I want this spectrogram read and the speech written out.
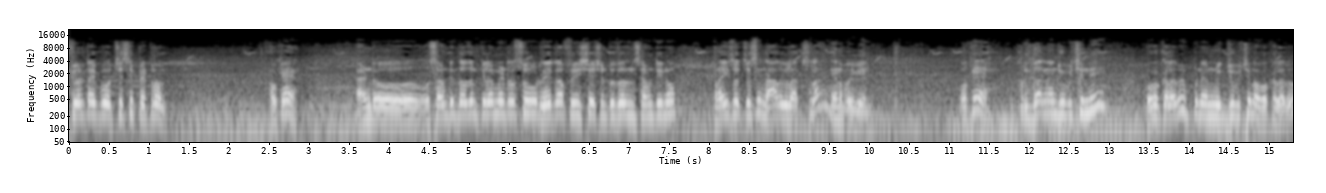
ఫ్యూల్ టైప్ వచ్చేసి petrol okay and seventeen thousand kilometres rate of registration two thousand seventeen price వచ్చేసి నాలుగు లక్షల ఎనభై వేలు. ఓకే ఇప్పుడు ఇందాక నేను చూపించింది ఒక కలరు ఇప్పుడు నేను మీకు చూపించింది ఒక కలరు.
